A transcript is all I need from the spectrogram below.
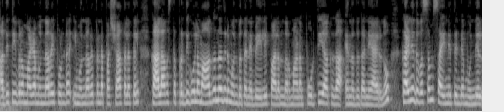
അതിതീവ്ര മഴ മുന്നറിയിപ്പുണ്ട്. ഈ മുന്നറിയിപ്പിന്റെ പശ്ചാത്തലത്തിൽ കാലാവസ്ഥ പ്രതികൂലമാകുന്നതിന് മുൻപ് തന്നെ ബെയിലി പാലം നിർമ്മാണം പൂർത്തിയാക്കുക എന്നത് തന്നെയായിരുന്നു കഴിഞ്ഞ ദിവസം സൈന്യത്തിന്റെ മുന്നിൽ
